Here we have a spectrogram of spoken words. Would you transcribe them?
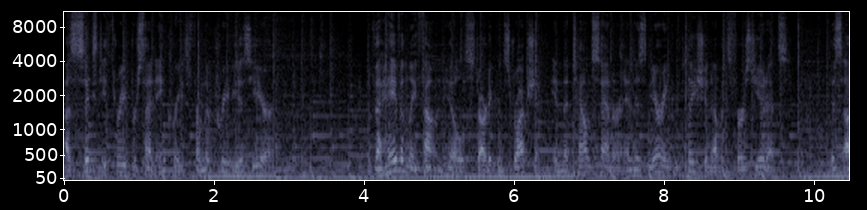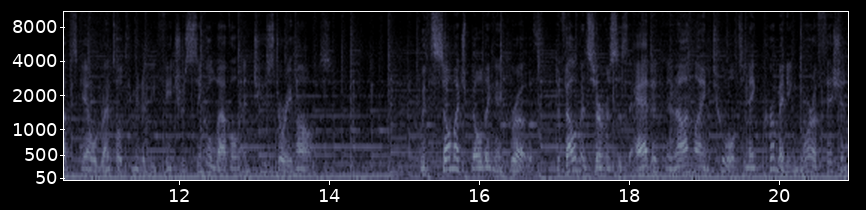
a 63% increase from the previous year. The Havenly Fountain Hills started construction in the town center and is nearing completion of its first units. This upscale rental community features single-level and two-story homes. With so much building and growth, Development Services added an online tool to make permitting more efficient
